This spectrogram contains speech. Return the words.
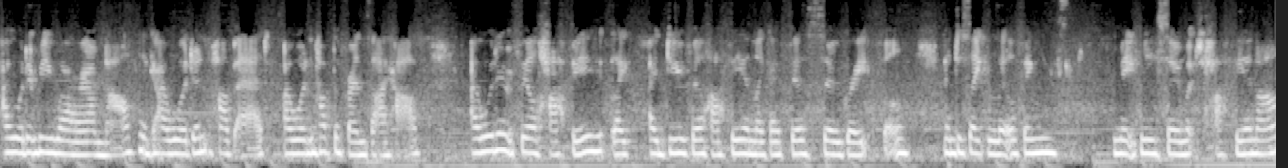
I wouldn't be where I am now. Like I wouldn't have Ed. I wouldn't have the friends that I have. I wouldn't feel happy. Like I do feel happy and like I feel so grateful. And just like little things make me so much happier now.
